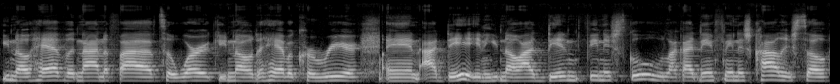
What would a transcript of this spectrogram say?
you know, have a nine to five to work, you know, to have a career. And I didn't, you know, I didn't finish school. Like I didn't finish college. So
